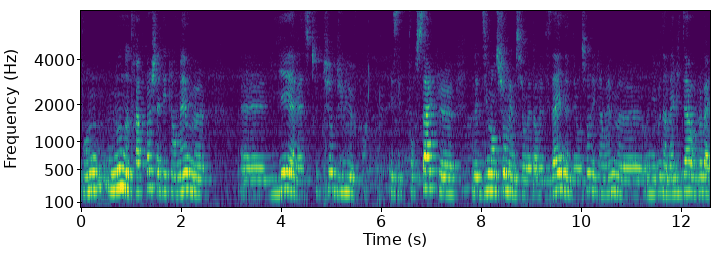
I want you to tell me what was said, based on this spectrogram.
pour nous, notre approche, elle est quand même euh, liée à la structure du lieu. Quoi. Et c'est pour ça que notre dimension, même si on adore le design, notre dimension elle est quand même euh, au niveau d'un habitat au global.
